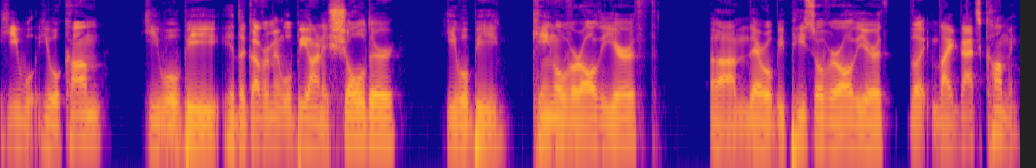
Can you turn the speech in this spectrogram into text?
he will he will come. He will be the government will be on his shoulder. He will be king over all the earth. Um, there will be peace over all the earth like like that's coming.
